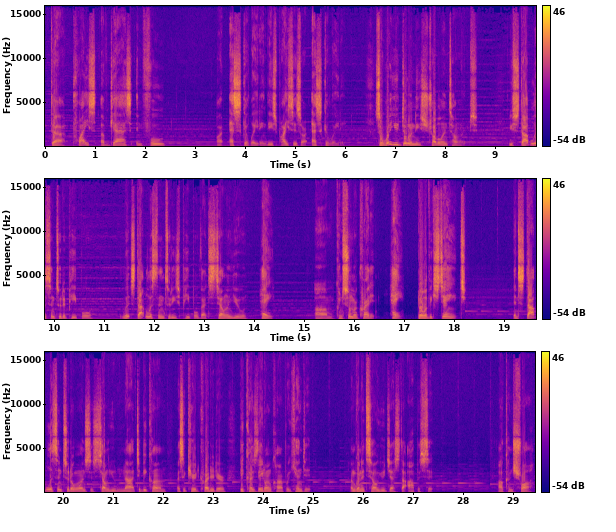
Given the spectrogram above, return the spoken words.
The price of gas and food are escalating. These prices are escalating. So, what do you do in these troubling times? You stop listening to the people. Stop listening to these people that's telling you, hey, um, consumer credit. Hey, bill of exchange. And stop listening to the ones that's telling you not to become a secured creditor because they don't comprehend it. I'm going to tell you just the opposite. Al contraire,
